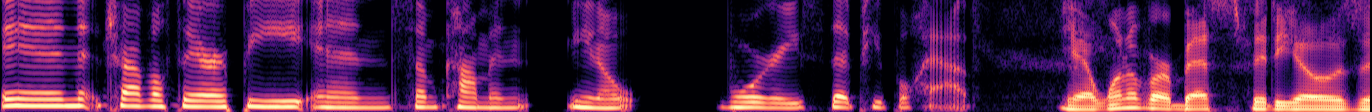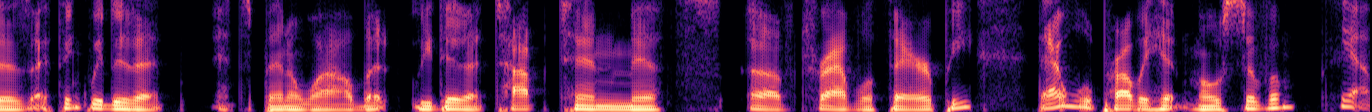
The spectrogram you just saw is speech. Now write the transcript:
in travel therapy and some common, you know, worries that people have. Yeah, one of our best videos is I think we did a it's been a while, but we did a top 10 myths of travel therapy. That will probably hit most of them. Yeah.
